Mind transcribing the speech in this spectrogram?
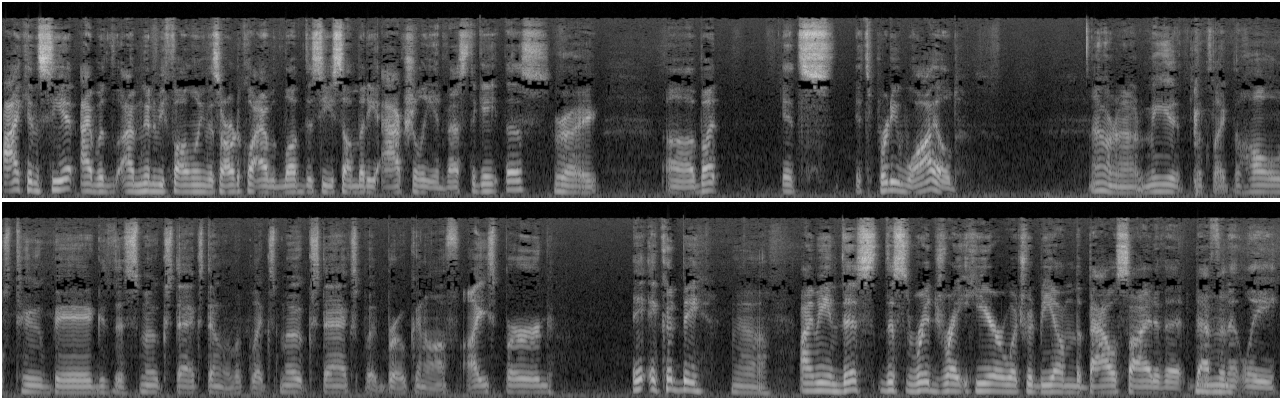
I can see it. I would I'm going to be following this article. I would love to see somebody actually investigate this. Right. Uh, but it's it's pretty wild. I don't know. To me, it looks like the hull's too big. The smokestacks don't look like smokestacks, but broken off iceberg. It, it could be. Yeah. I mean this this ridge right here, which would be on the bow side of it, mm-hmm. definitely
